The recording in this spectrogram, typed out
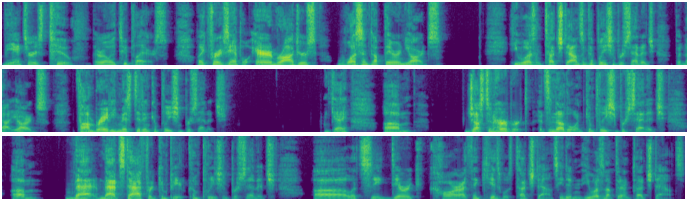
the answer is two. There are only two players. Like for example, Aaron Rodgers wasn't up there in yards. He was not touchdowns and completion percentage, but not yards. Tom Brady missed it in completion percentage. Okay. Um, Justin Herbert, that's another one, completion percentage. Um, Matt, Matt Stafford comp- completion percentage. Uh, let's see, Derek Carr, I think his was touchdowns. He didn't, he wasn't up there in touchdowns.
